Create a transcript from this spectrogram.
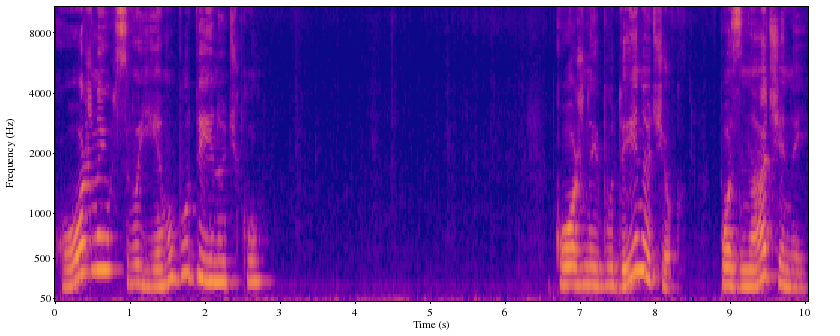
кожний в своєму будиночку. Кожний будиночок позначений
